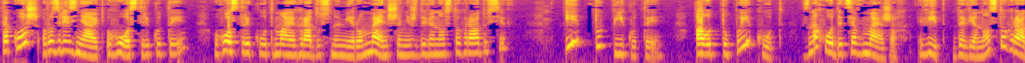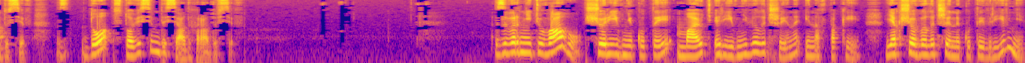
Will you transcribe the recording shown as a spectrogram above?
Також розрізняють гострі кути. Гострий кут має градусну міру менше, ніж 90 градусів, і тупі кути. А от тупий кут знаходиться в межах від 90 градусів до 180 градусів. Зверніть увагу, що рівні кути мають рівні величини і навпаки. Якщо величини кутів рівні,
